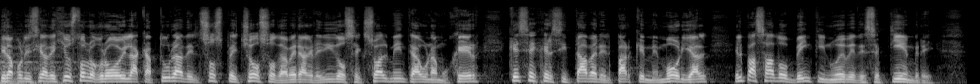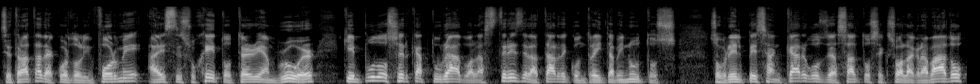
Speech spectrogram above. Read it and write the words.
Y la policía de Houston logró hoy la captura del sospechoso de haber agredido sexualmente a una mujer que se ejercitaba en el Parque Memorial el pasado 29 de septiembre. Se trata, de acuerdo al informe, a este sujeto, Terry Brewer, quien pudo ser capturado a las 3 de la tarde con 30 minutos. Sobre él pesan cargos de asalto sexual agravado,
